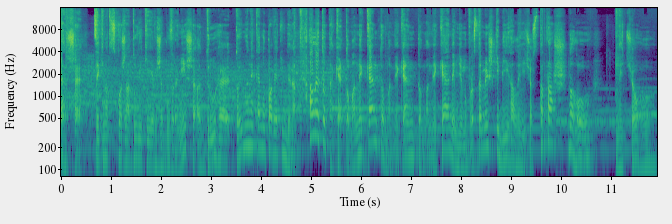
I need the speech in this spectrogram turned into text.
Перше, це кімната схожа на ту, в якій я вже був раніше, а друге, той манекен упав як людина. Але то таке, то манекен, то манекен, то манекен, і в ньому просто мишки бігали, нічого страшного, нічого.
